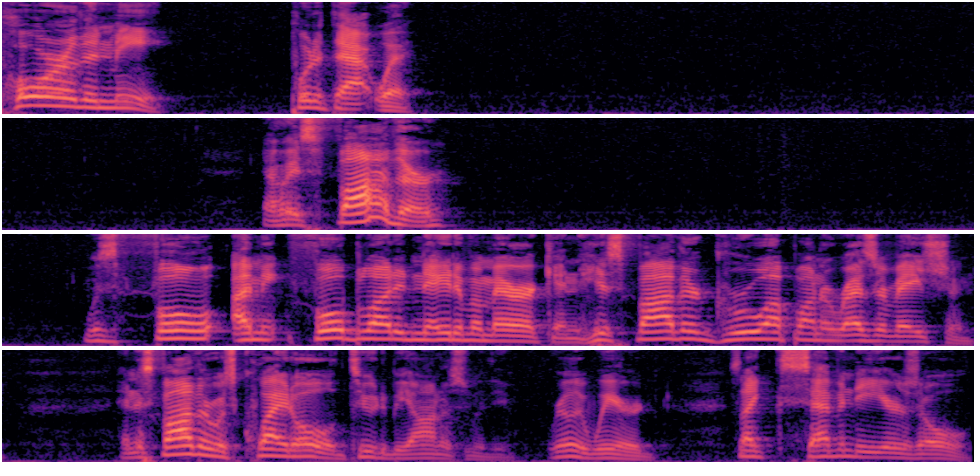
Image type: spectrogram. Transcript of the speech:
Poorer than me. Put it that way. Now his father was full I mean full-blooded Native American. His father grew up on a reservation. And his father was quite old too to be honest with you. Really weird. It's like 70 years old.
